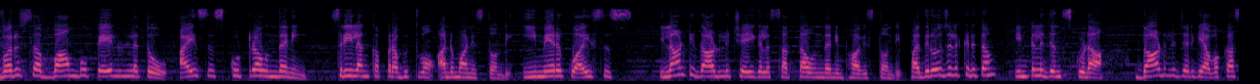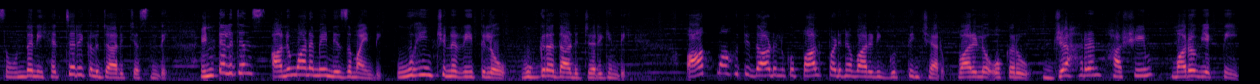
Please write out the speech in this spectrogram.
వరుస బాంబు పేలుళ్ళతో ఐసిస్ కుట్ర ఉందని శ్రీలంక ప్రభుత్వం అనుమానిస్తోంది. ఈ మేరకు ఐసిస్ ఇలాంటి దాడులు చేయగల సత్తా ఉందని భావిస్తోంది. పది రోజుల క్రితం ఇంటెలిజెన్స్ కూడా దాడులు జరిగే అవకాశం ఉందని హెచ్చరికలు జారీ చేసింది. ఇంటెలిజెన్స్ అనుమానమే నిజమైంది. ఊహించిన రీతిలో ఉగ్రదాడి జరిగింది. ఆత్మాహుతి దాడులకు పాల్పడిన వారిని గుర్తించారు. వారిలో ఒకరు జహ్రన్ హషీం మరో వ్యక్తి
